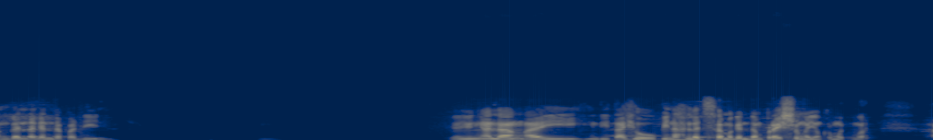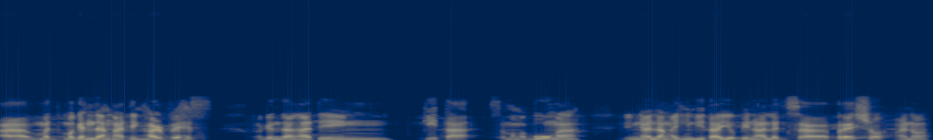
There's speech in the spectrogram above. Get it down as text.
Ang ganda-ganda pa din. Yun nga lang ay hindi tayo pinalad sa magandang presyo ngayong kamutmot. Mad- maganda ang ating harvest, maganda ang ating kita sa mga bunga. Yun nga lang ay hindi tayo pinalad sa presyo. Ano?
